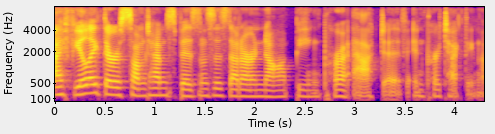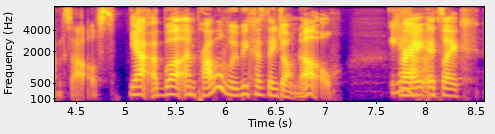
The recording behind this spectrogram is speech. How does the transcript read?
I feel like there are sometimes businesses that are not being proactive in protecting themselves. yeah uh, well and probably because they don't know right? It's like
